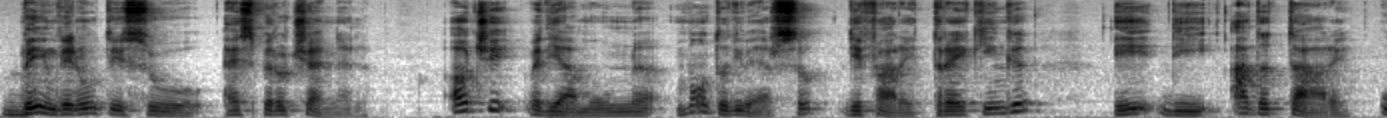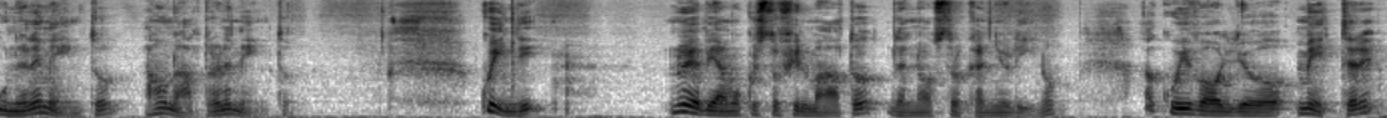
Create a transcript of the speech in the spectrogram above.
Benvenuti su Espero Channel. Oggi vediamo un modo diverso di fare tracking e di adattare un elemento a un altro elemento. Quindi noi abbiamo questo filmato del nostro cagnolino a cui voglio mettere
